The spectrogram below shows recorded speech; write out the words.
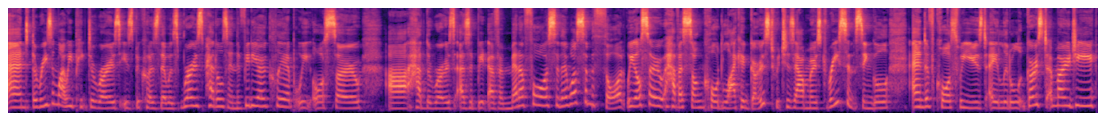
And the reason why we picked a rose is because there was rose petals in the video clip. We also uh, had the rose as a bit of a metaphor so there was some thought. We also have a song called Like a Ghost, which is our most recent single. And of course, we used a little ghost emoji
